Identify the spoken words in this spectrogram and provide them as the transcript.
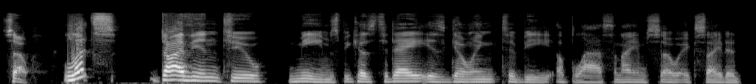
So let's dive into memes because today is going to be a blast and I am so excited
